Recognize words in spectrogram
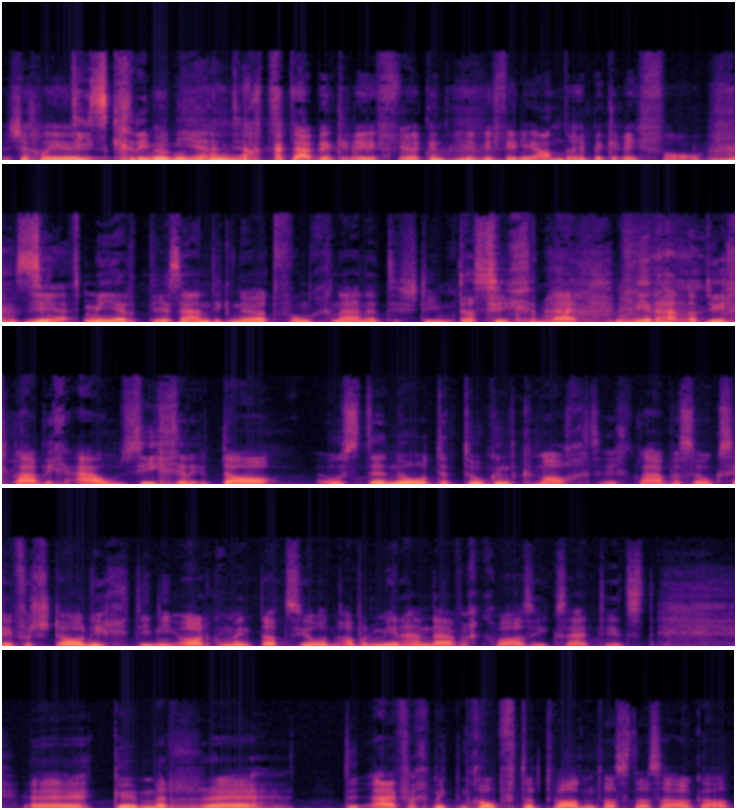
ist ein bisschen Diskriminierend. überbraucht, der Begriff, Ja. irgendwie, wie viele andere Begriffe auch. Seit wir die Sendung Nerdfunk nennen, stimmt das sicher. Nein, wir haben natürlich, glaube ich, auch sicher da aus der Not eine Tugend gemacht. Ich glaube, so gesehen verstehe ich deine Argumentation, aber wir haben einfach quasi gesagt, jetzt äh, gehen wir äh, einfach mit dem Kopf durch die Wand, was das angeht.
